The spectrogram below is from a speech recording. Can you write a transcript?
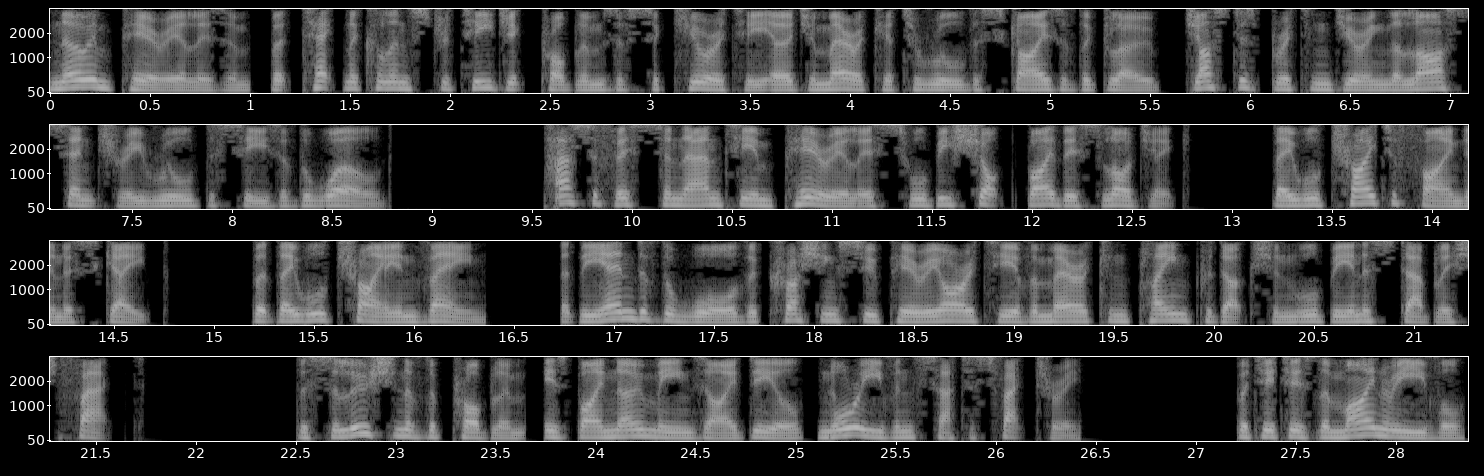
no imperialism, but technical and strategic problems of security urge America to rule the skies of the globe, just as Britain during the last century ruled the seas of the world. Pacifists and anti-imperialists will be shocked by this logic. They will try to find an escape. But they will try in vain. At the end of the war the crushing superiority of American plane production will be an established fact. The solution of the problem, is by no means ideal, nor even satisfactory. But it is the minor evil.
